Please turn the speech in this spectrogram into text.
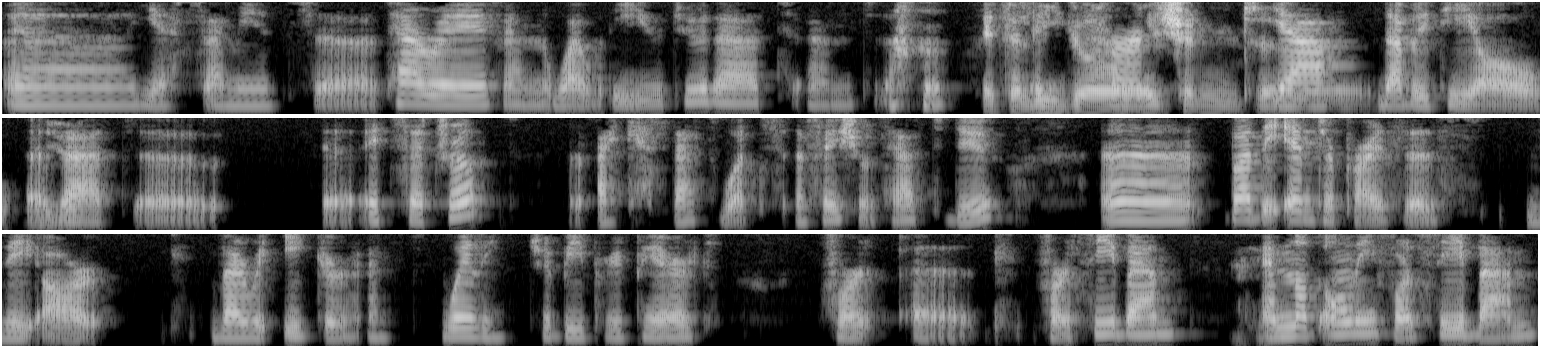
uh, yes, I mean it's a tariff, and why would EU do that? And it's illegal. It, it shouldn't. Uh, yeah, WTO uh, yeah. that uh, etc. I guess that's what officials have to do. Uh, but the enterprises they are very eager and willing to be prepared for for CBAM, mm-hmm. and not only for CBAM,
